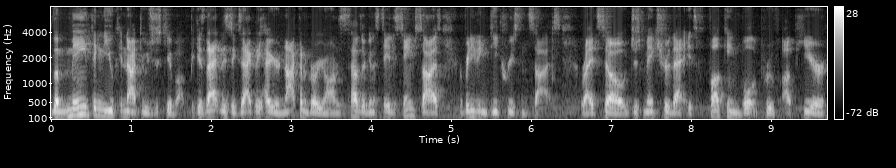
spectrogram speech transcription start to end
the main thing that you cannot do is just give up because that is exactly how you're not going to grow your arms. It's how they're going to stay the same size or if anything decrease in size, right? So just make sure that it's fucking bulletproof up here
